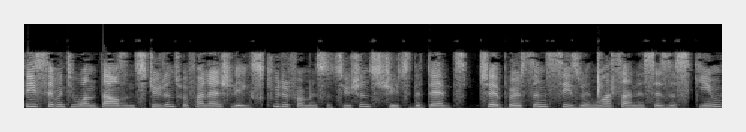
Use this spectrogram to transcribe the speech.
These 71,000 students were financially excluded from institutions due to the debt. Chairperson Sizwe Nxasane says the scheme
